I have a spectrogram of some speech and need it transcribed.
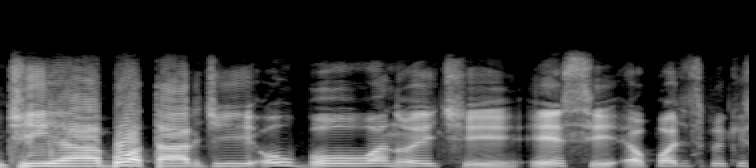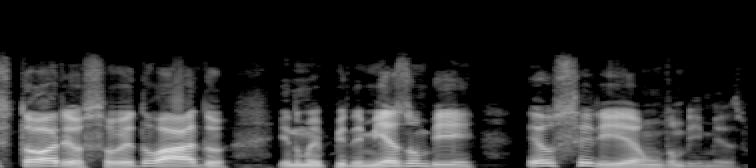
dia, boa tarde ou boa noite. Esse é o Pode Explica História. Eu sou o Eduardo e numa epidemia zumbi eu seria um zumbi mesmo.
